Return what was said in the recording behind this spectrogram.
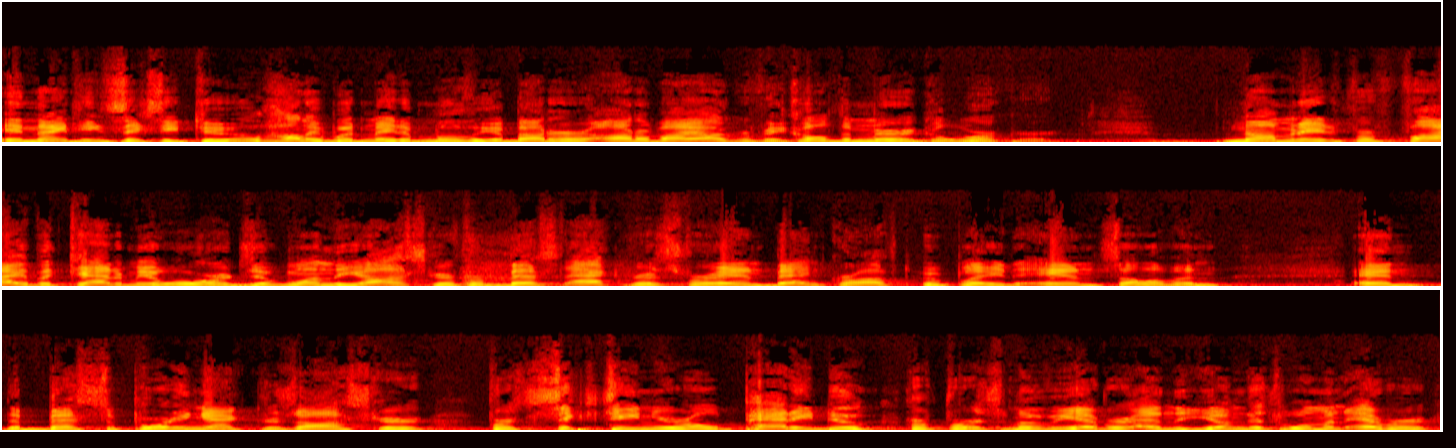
In 1962, Hollywood made a movie about her autobiography called The Miracle Worker. Nominated for five Academy Awards, it won the Oscar for Best Actress for Anne Bancroft, who played Anne Sullivan, and the Best Supporting Actress Oscar for 16 year old Patty Duke, her first movie ever and the youngest woman ever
